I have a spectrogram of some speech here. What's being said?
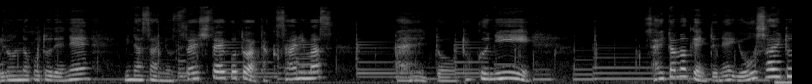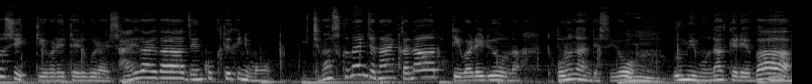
いろんなことでね皆さんにお伝えしたいことはたくさんあります。えー、と特に埼玉県ってね要塞都市って言われてるぐらい災害が全国的にも一番少ないんじゃないかなって言われるようなところなんですよ、うん。海もなければ、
